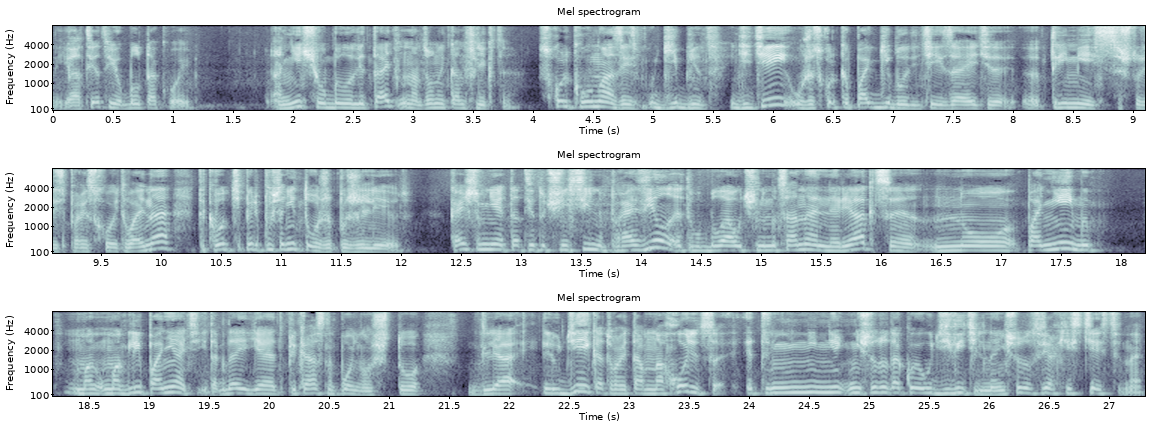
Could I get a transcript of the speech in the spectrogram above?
И ответ ее был такой – а нечего было летать над зоной конфликта. Сколько у нас здесь гибнет детей, уже сколько погибло детей за эти э, три месяца, что здесь происходит война, так вот теперь пусть они тоже пожалеют. Конечно, меня этот ответ очень сильно поразил, это была очень эмоциональная реакция, но по ней мы могли понять, и тогда я это прекрасно понял, что для людей, которые там находятся, это не, не, не что-то такое удивительное, не что-то сверхъестественное.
